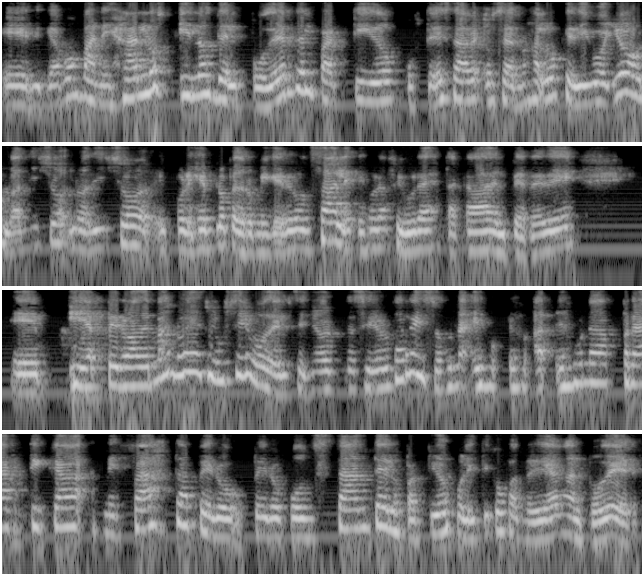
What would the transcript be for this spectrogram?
eh, digamos, manejar los hilos del poder del partido. Ustedes saben, o sea, no es algo que digo yo, lo ha dicho, lo ha dicho, eh, por ejemplo, Pedro Miguel González, que es una figura destacada del PRD, eh, y, pero además no es exclusivo del señor, del señor Carrizo, es una, es, una práctica nefasta pero, pero constante de los partidos políticos cuando llegan al poder,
